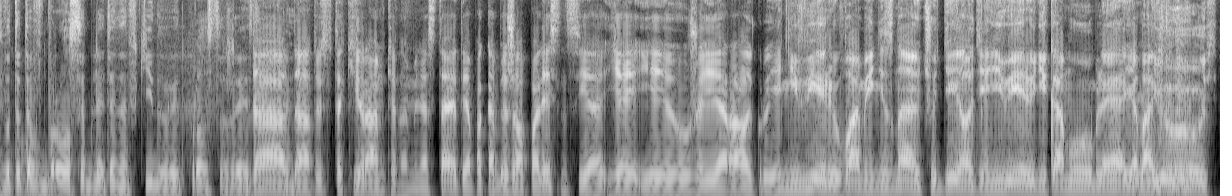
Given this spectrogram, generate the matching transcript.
вот это вбросы, блядь, она вкидывает просто жесть. Да, какая. да, то есть в такие рамки она меня ставит. Я пока бежал по лестнице, я, я ей уже ей орал, я говорю, я не верю вам, я не знаю, что делать, я не верю никому, бля, я боюсь.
